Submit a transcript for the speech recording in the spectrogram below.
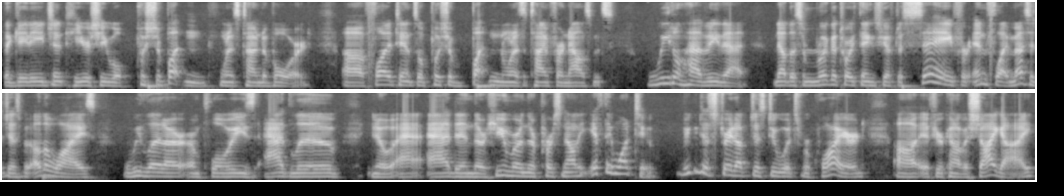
the gate agent, he or she will push a button when it's time to board. Uh, flight attendants will push a button when it's a time for announcements. We don't have any of that. Now, there's some regulatory things you have to say for in-flight messages, but otherwise, we let our employees ad lib, you know, add in their humor and their personality if they want to. We can just straight up just do what's required uh, if you're kind of a shy guy.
